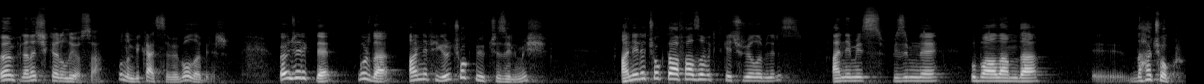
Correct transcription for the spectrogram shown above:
ön plana çıkarılıyorsa bunun birkaç sebebi olabilir. Öncelikle burada anne figürü çok büyük çizilmiş. Anneyle çok daha fazla vakit geçiriyor olabiliriz. Annemiz bizimle bu bağlamda e, daha çok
